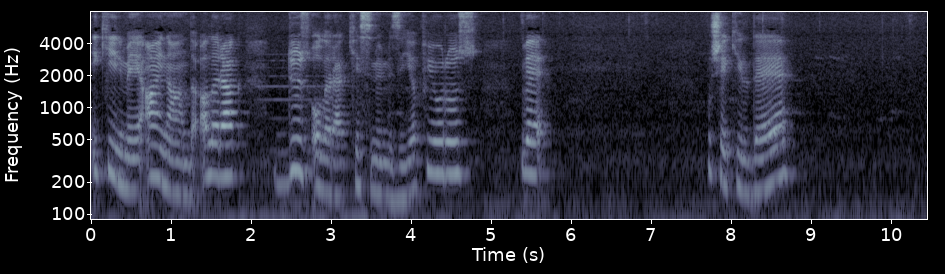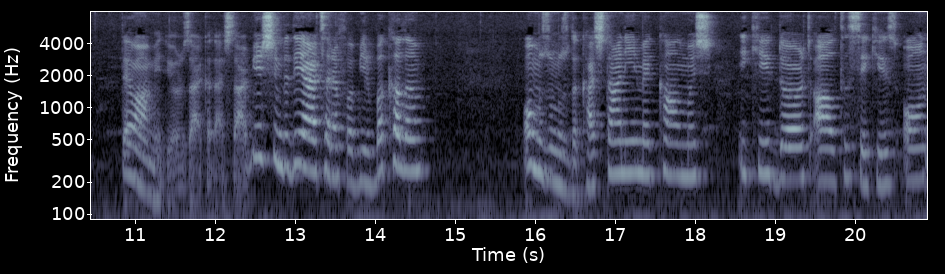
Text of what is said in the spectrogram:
iki ilmeği aynı anda alarak düz olarak kesimimizi yapıyoruz ve bu şekilde devam ediyoruz arkadaşlar. Bir şimdi diğer tarafa bir bakalım. Omuzumuzda kaç tane ilmek kalmış? 2, 4, 6, 8, 10,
